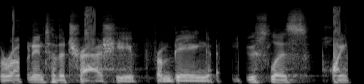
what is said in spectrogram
thrown into the trash heap, from being useless, pointless,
